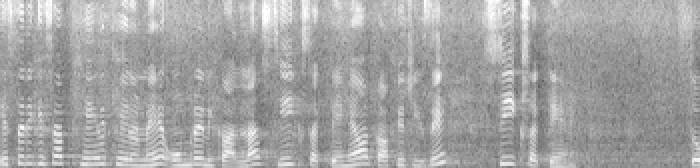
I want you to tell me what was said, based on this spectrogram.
इस तरीके से आप खेल खेल में उम्र निकालना सीख सकते हैं और काफ़ी चीज़ें सीख सकते हैं। तो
